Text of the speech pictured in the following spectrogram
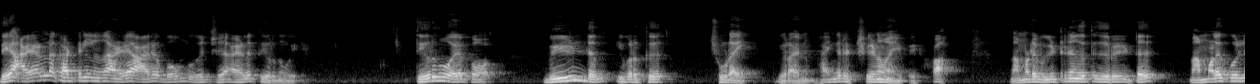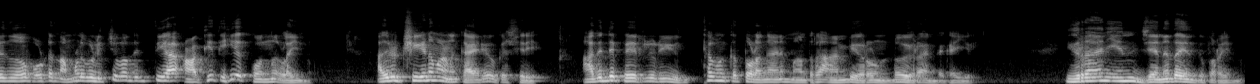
ദേ അയാളുടെ കട്ടിൽ നിന്ന് അയാൾ ആരോ ബോംബ് വെച്ച് അയാൾ തീർന്നു പോയി. തീർന്നു പോയപ്പോൾ വീണ്ടും ഇവർക്ക് ചൂടായി. ഇറാനും ഭയങ്കര ക്ഷീണമായി പോയി. ആ നമ്മുടെ വീട്ടിനകത്ത് കയറിയിട്ട് നമ്മളെ കൊല്ലുന്നതോ പോട്ട് നമ്മൾ വിളിച്ചു വന്നെത്തിയ അതിഥിയെ കൊന്നു കളയുന്നു. അതൊരു ക്ഷീണമാണ് കാര്യമൊക്കെ ശരി. അതിന്റെ പേരിലൊരു യുദ്ധമൊക്കെ തുടങ്ങാനും മാത്രം ആംബിയറുണ്ടോ ഇറാന്റെ കയ്യിൽ? ഇറാനിയൻ ജനത എന്ത് പറയുന്നു?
